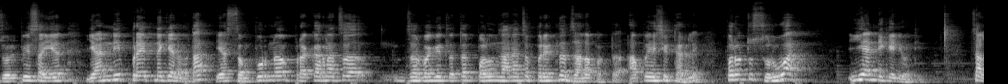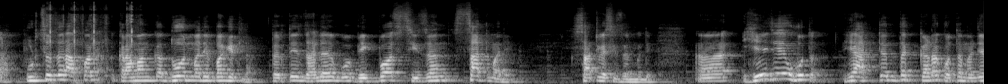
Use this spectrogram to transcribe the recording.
जुल्फी सय्यद यांनी प्रयत्न केला होता. या संपूर्ण प्रकरणाचं जर बघितलं तर पळून जाण्याचा प्रयत्नच झाला फक्त अपयशी ठरले. परंतु सुरुवात यांनी केली होती. चला पुढचं जर आपण क्रमांक दोन मध्ये बघितलं तर ते झालं बिग बॉस सीझन सात मध्ये सातव्या सीझनमध्ये हे जे होतं हे अत्यंत कडक होतं म्हणजे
